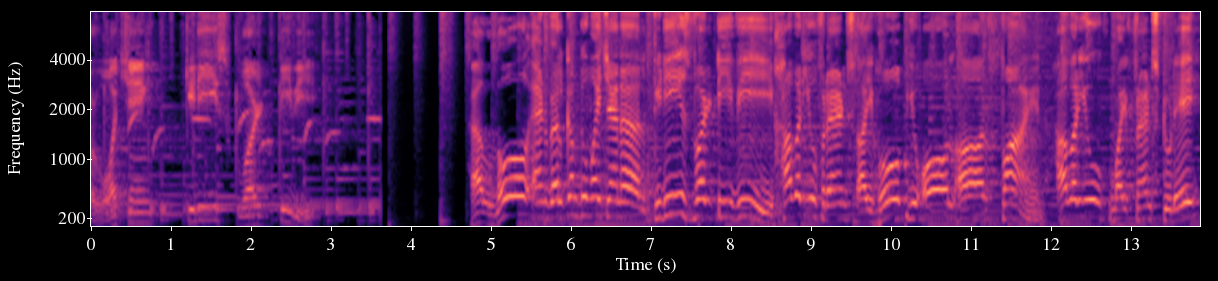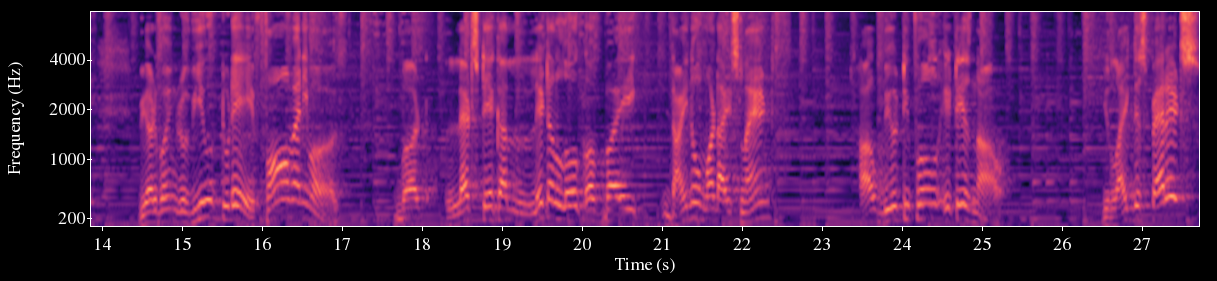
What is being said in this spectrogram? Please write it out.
are watching Kidiez World TV. Hello and welcome to my channel Kidiez World TV. How are you friends? I hope you all are fine. How are you my friends today? We are going to review today farm animals. But let's take a little look of by Dino Mud Iceland. How beautiful it is now. You like these parrots?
